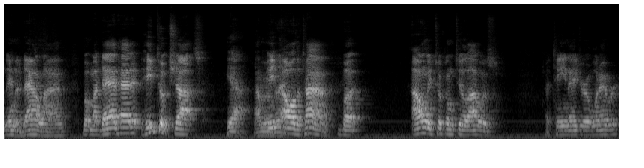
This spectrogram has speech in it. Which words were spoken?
in the down line. But my dad had it. He took shots. yeah, I remember He, that. all the time, but I only took them till I was a teenager or whatever.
